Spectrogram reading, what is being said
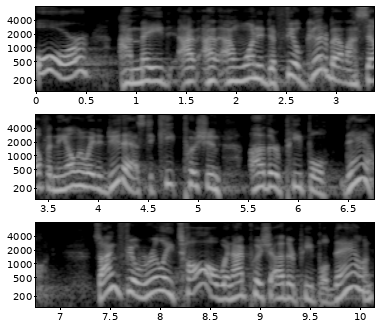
Or I made I, I wanted to feel good about myself, and the only way to do that is to keep pushing other people down. So I can feel really tall when I push other people down,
